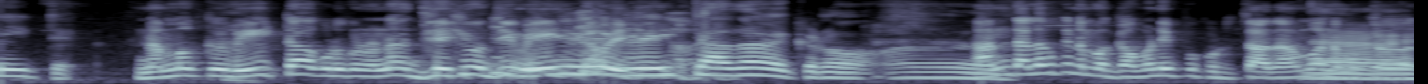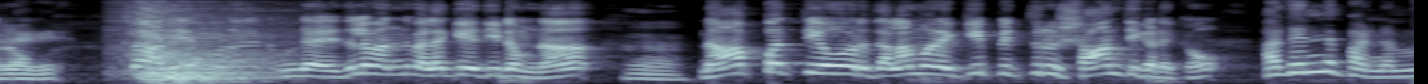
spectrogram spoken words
வெயிட் நமக்கு வெயிட்டா கொடுக்கணும்னா தெய்வத்தையும் வெயிட்டா தான் வைக்கணும். அந்த அளவுக்கு நம்ம கவனிப்பு கொடுத்தாதாம நமக்கு வரும். ஸோ அதே போல இந்த இதுல வந்து விளக்கு ஏத்திட்டோம்னா ஆ. நாற்பத்தி ஒரு தலைமுறைக்கு பித்ரு சாந்தி கிடைக்கும். அது என்னப்பா நம்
